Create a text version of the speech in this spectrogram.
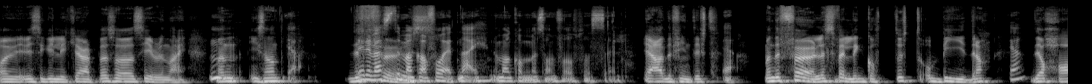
Og hvis du ikke liker å hjelpe, så sier du nei. Men ikke sant? Ja. Det er det føles- man kan få, et nei, når man kommer med sånn forespørsel. Ja, definitivt. Ja. Men det føles veldig godt ut å bidra. Ja. Det å ha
